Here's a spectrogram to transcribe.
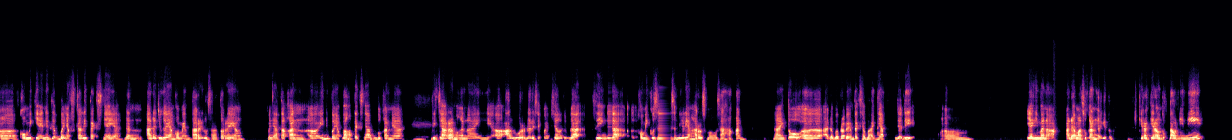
uh, komiknya ini tuh banyak sekali teksnya ya dan ada juga yang komentar ilustratornya yang menyatakan uh, ini banyak banget teksnya bukannya bicara mengenai uh, alur dari sekuensial juga sehingga komikusnya sendiri yang harus mengusahakan. Nah itu uh, ada beberapa yang teksnya banyak jadi um, ya gimana ada masukan nggak gitu? Kira-kira untuk tahun ini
